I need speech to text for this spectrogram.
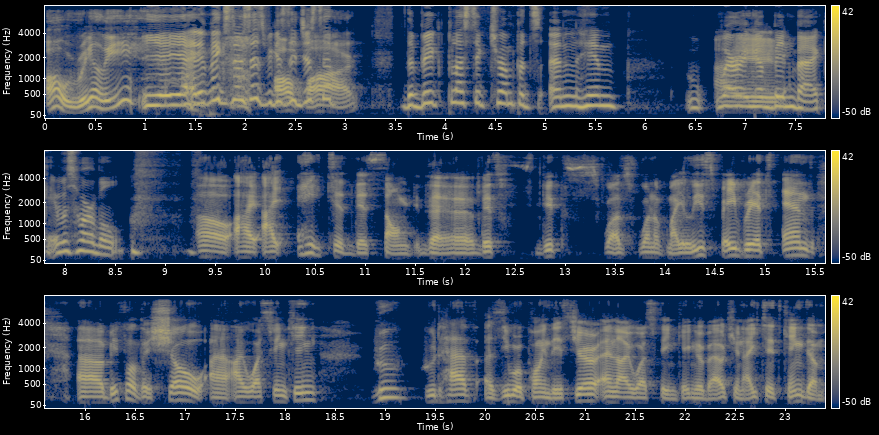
Oh, really? Yeah, yeah, and it makes no sense because oh, they just had the big plastic trumpets and him wearing a I- bin bag. It was horrible. Oh, I, I hated this song. The this this was one of my least favorites. And uh, before the show, uh, I was thinking who would have a zero point this year, and I was thinking about United Kingdom.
